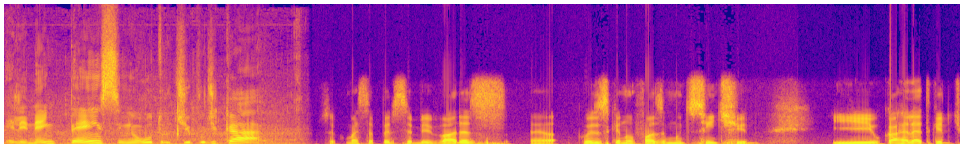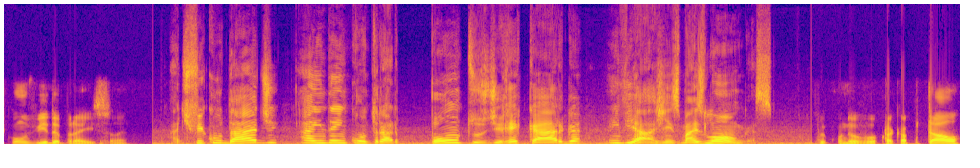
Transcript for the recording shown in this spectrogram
Ele nem pensa em outro tipo de carro. Você começa a perceber várias é, coisas que não fazem muito sentido. E o carro elétrico ele te convida para isso, né? A dificuldade ainda é encontrar pontos de recarga em viagens mais longas. Quando eu vou para a capital,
